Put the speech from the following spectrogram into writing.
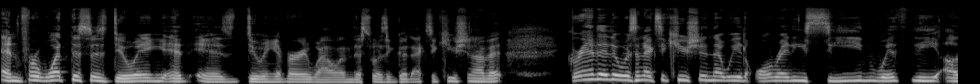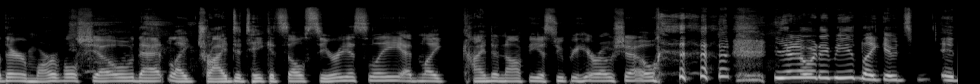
And for what this is doing, it is doing it very well. And this was a good execution of it. Granted, it was an execution that we had already seen with the other Marvel show that like tried to take itself seriously and like kind of not be a superhero show. you know what I mean? Like it's it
